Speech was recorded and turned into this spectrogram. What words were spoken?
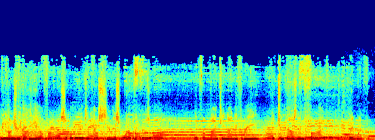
The country they hail from also believes in how serious water problems are. And from 1993 to 2005, they went from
